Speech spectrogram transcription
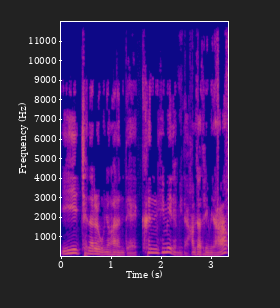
이 채널을 운영하는데 큰 힘이 됩니다. 감사드립니다.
